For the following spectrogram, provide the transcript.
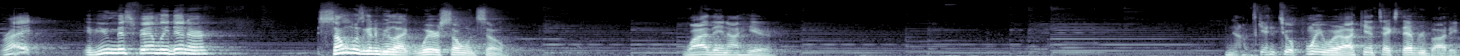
right? If you miss family dinner, someone's going to be like, Where's so and so? Why are they not here? Now it's getting to a point where I can't text everybody,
